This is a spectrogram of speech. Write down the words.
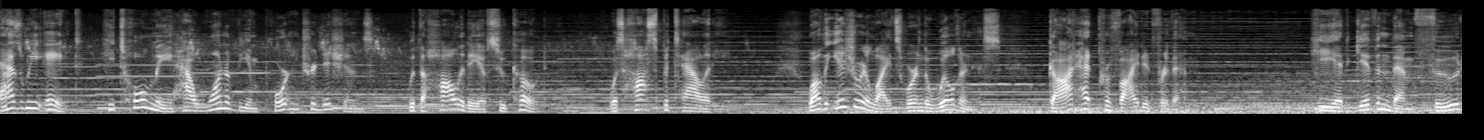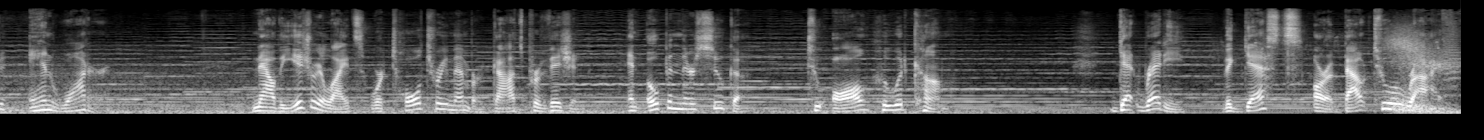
As we ate, he told me how one of the important traditions with the holiday of Sukkot was hospitality. While the Israelites were in the wilderness, God had provided for them. He had given them food and water. Now the Israelites were told to remember God's provision and open their sukkah to all who would come. Get ready, the guests are about to arrive.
